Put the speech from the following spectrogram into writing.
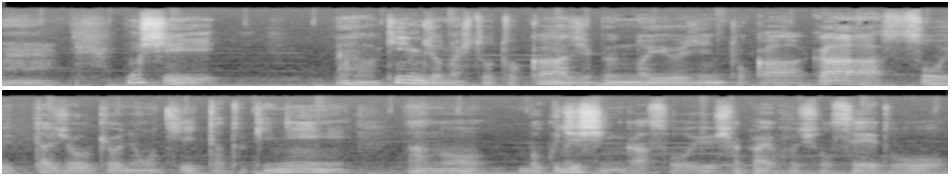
うん、もし近所の人とか自分の友人とかがそういった状況に陥った時にあの僕自身がそういう社会保障制度を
